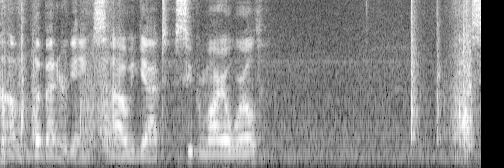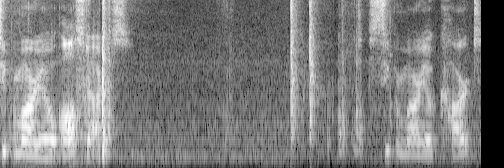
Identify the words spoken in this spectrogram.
um, the better games. Uh, we got Super Mario World, Super Mario All-Stars, Super Mario Kart.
